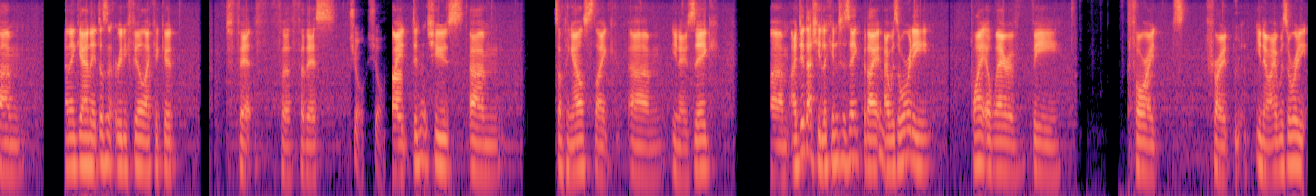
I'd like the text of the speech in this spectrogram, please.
Um, and again, it doesn't really feel like a good fit for for this. Sure. Sure. I didn't choose um, something else like um, you know Zig. Um, I did actually look into Zig, but I, I was already quite aware of V before I tried. You know, I was already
